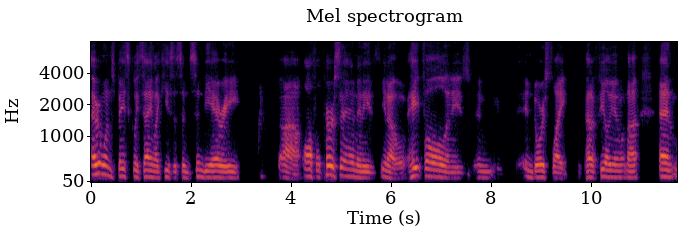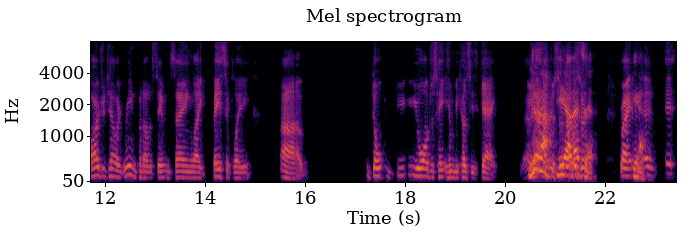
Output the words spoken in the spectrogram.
Everyone's basically saying like he's this incendiary, uh, awful person, and he's you know hateful, and he's in, endorsed like pedophilia and whatnot. And Marjorie Taylor Greene put out a statement saying like basically, uh, don't you, you all just hate him because he's gay. I mean, yeah, was- yeah, that that's her- it. Right. Yeah. and it,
